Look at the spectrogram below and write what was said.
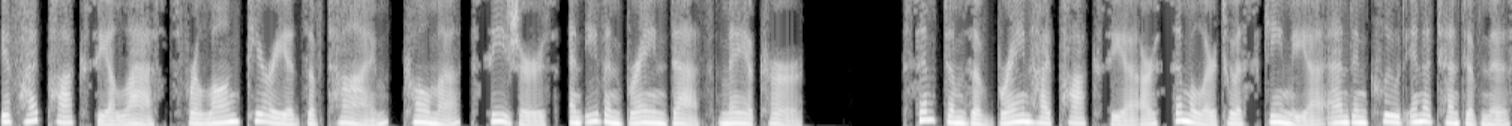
If hypoxia lasts for long periods of time, coma, seizures, and even brain death may occur. Symptoms of brain hypoxia are similar to ischemia and include inattentiveness,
